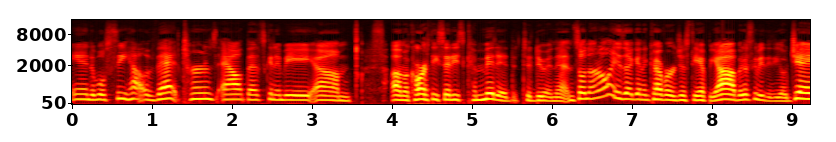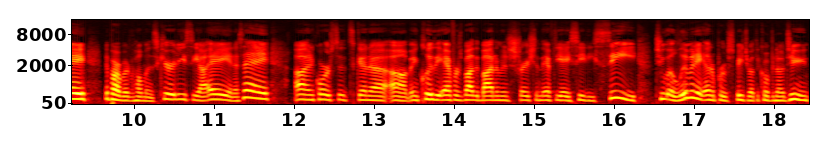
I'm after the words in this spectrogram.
and we'll see how that turns out. That's going to be um, uh, McCarthy said he's committed to doing that. And so not only is that going to cover just the FBI, but it's going to be the DOJ, Department of Homeland Security, CIA, NSA. Uh, and of course, it's going to um, include the efforts by the Biden administration, the FDA, CDC to eliminate unapproved speech about the COVID 19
